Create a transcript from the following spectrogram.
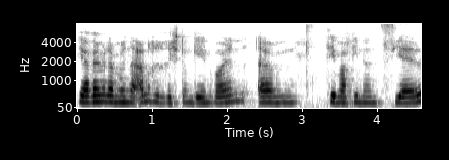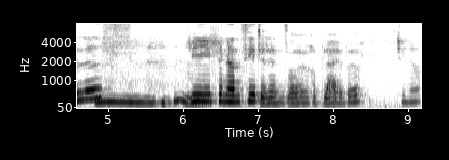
Ja, wenn wir dann in eine andere Richtung gehen wollen, ähm, Thema Finanzielles. Mhm. Wie finanziert ihr denn so eure Bleibe? Gina?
